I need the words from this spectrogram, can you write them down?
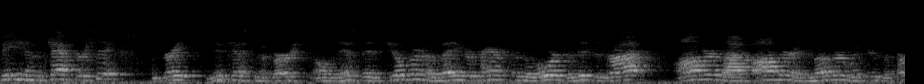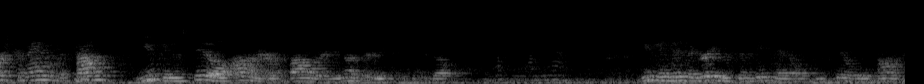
Ephesians chapter 6, the great New Testament verse on this says, Children, obey your parents in the Lord, for this is right. Honor thy father and mother, which is the first commandment with promise. You can still honor father and mother even as an adult. You can disagree with some details and still be honored.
